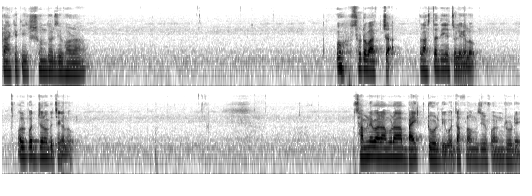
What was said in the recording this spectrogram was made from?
প্রাকৃতিক সৌন্দর্যে ভরা। ওহ, ছোট বাচ্চা, রাস্তা দিয়ে চলে গেল। অল্পর জন্য বেঁচে গেল। সামনেবার আমরা বাইক ট্যুর দিব জাফলং জিরো পয়েন্ট রোডে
